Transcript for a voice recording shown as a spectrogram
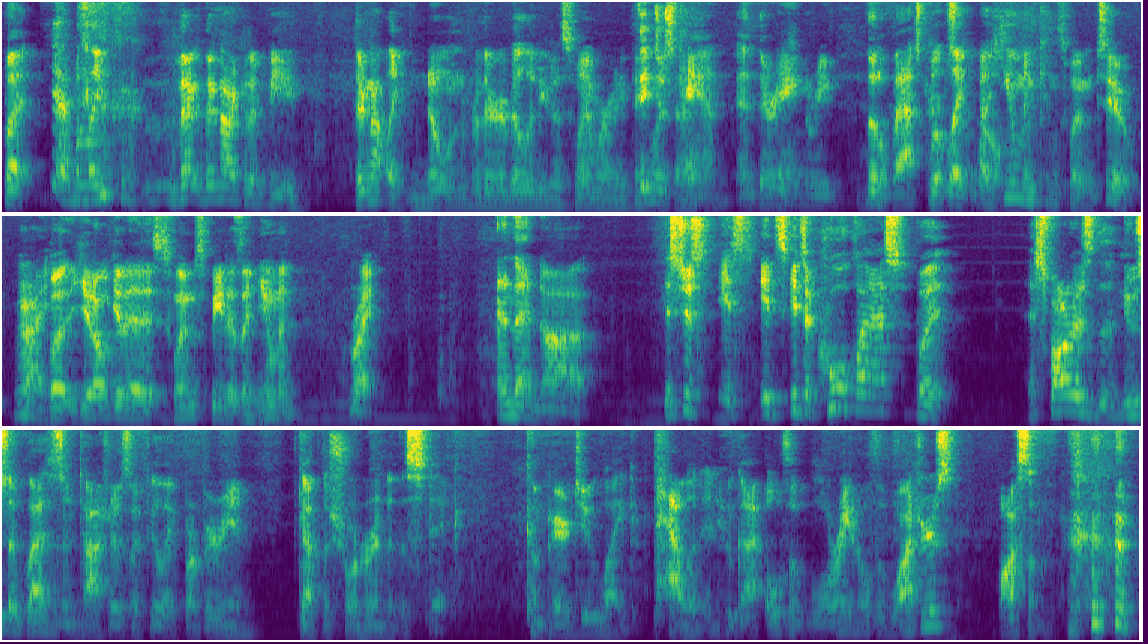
but Yeah, but like they're they're not gonna be. They're not like known for their ability to swim or anything. they like just that. can, and they're angry little bastards. But like that a human can swim too. right? But you don't get a swim speed as a human. Right. And then uh it's just it's it's it's a cool class, but as far as the new subclasses and Tasha's, I feel like Barbarian got the shorter end of the stick compared to like Paladin, who got Oath of Glory and Oath of Watchers. Awesome.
